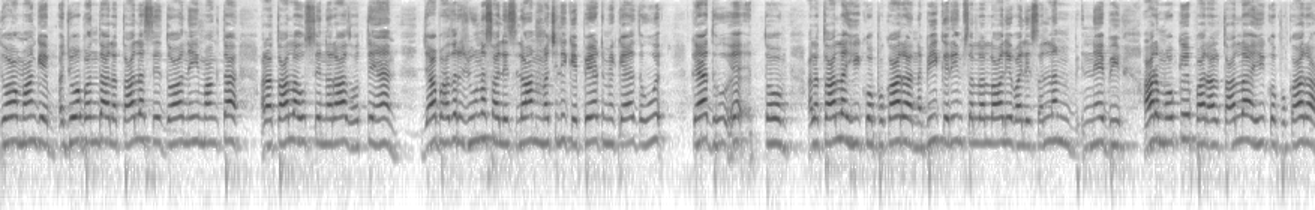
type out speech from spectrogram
دعا مانگے۔ جو بندہ اللہ تعالیٰ سے دعا نہیں مانگتا، اللہ تعالیٰ اس سے ناراض ہوتے ہیں۔ جب حضرت یونس علیہ السلام مچھلی کے پیٹ میں قید ہوئے قید ہوئے تو اللہ تعالیٰ ہی کو پکارا۔ نبی کریم صلی اللہ علیہ وآلہ وسلم نے بھی ہر موقع پر اللہ تعالیٰ ہی کو پکارا۔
